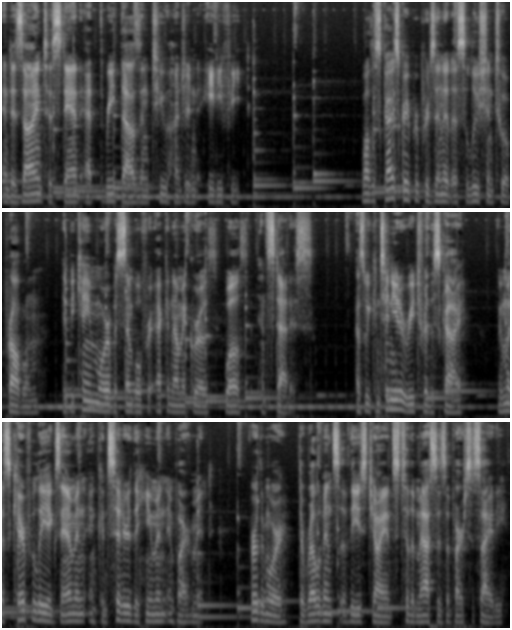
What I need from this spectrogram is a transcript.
and designed to stand at 3,280 feet. While the skyscraper presented a solution to a problem, it became more of a symbol for economic growth, wealth, and status. As we continue to reach for the sky, we must carefully examine and consider the human environment. Furthermore, the relevance of these giants to the masses of our society.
